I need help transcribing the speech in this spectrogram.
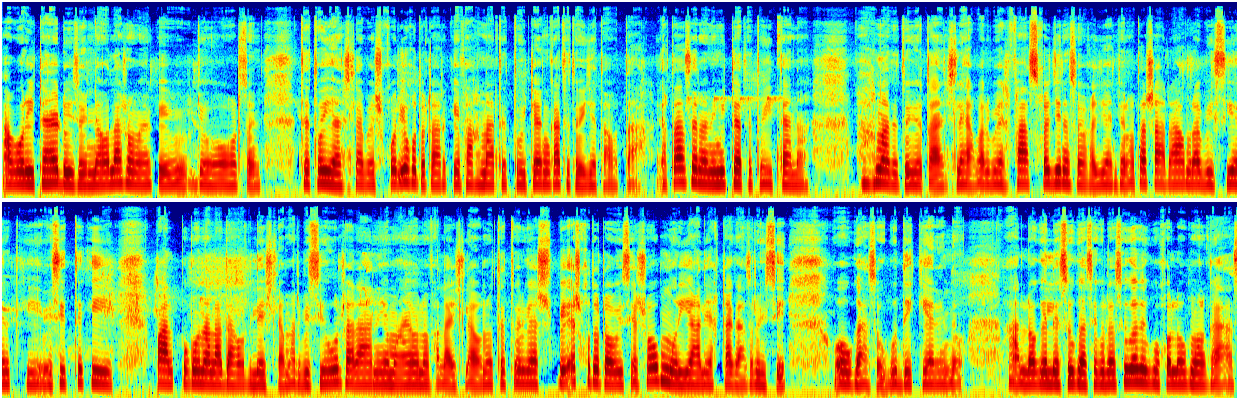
আবার রিটায়ার্ড হয়েছেন না, ওলা সময় আর কি করছেন তে তুই আসলা বেশ করি কতটা আর কি ফাঁকনাতে তুই ট্যাঙ্কাতে তুই যেতা ওটা এটা আছে না মিঠাতে তুই ইতা না ফাঁকনাতে তুই ওটা আসলে একবার বেশ পাঁচ কেজি না ছয় কেজি আনছেন ওটা সারা আমরা বেশি আর কি বেশির থেকে পাল্প গুণ আলাদা করে আসলাম আর বেশি হোক সারা আনিয়ে মায়ে অন্য ফেলাইছিলাম অন্য তোর গাছ বেশ কতটা হয়েছে সব মরিয়া খালি একটা গাছ রয়েছে ও গাছ ওগু দেখি আর আর লগে লেচু গাছ এগুলো লেচু গাছ এগুলো গাছ।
